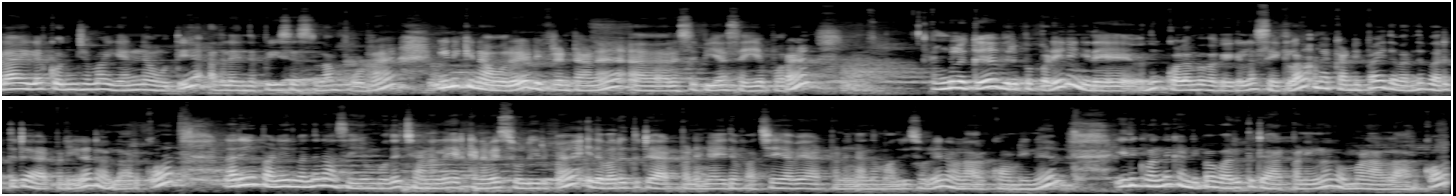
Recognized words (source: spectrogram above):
கடாயில் கொஞ்சமாக எண்ணெய் ஊற்றி அதில் இந்த பீசஸ்லாம் போடுறேன். இன்றைக்கி நான் ஒரு டிஃப்ரெண்ட்டான ரெசிபியாக செய்ய போகிறேன் உங்களுக்கு விருப்பப்படி நீங்கள் இதை வந்து குழம்பு வகைகளில் சேர்க்கலாம். ஆனால் கண்டிப்பாக இதை வந்து வறுத்துட்டு ஆட் பண்ணிங்கன்னா நல்லாயிருக்கும். நிறைய பன்னீர் வந்து நான் செய்யும் போது சேனலில் ஏற்கனவே சொல்லியிருப்பேன். இதை வறுத்துட்டு ஆட் பண்ணுங்கள் இதை பச்சையாகவே ஆட் பண்ணுங்கள் அந்த மாதிரி சொல்லி நல்லாயிருக்கும் அப்படின்னு. இதுக்கு வந்து கண்டிப்பாக வறுத்துட்டு ஆட் பண்ணிங்கன்னா ரொம்ப நல்லாயிருக்கும்.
